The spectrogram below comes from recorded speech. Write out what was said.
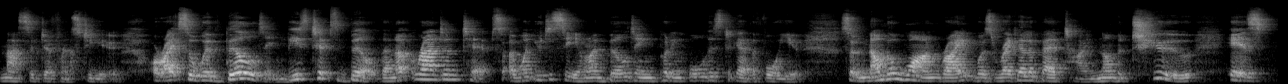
massive difference to you. All right, so we're building, these tips build, they're not random tips. I want you to see how I'm building, putting all this together for you. So number one, right, was regular bedtime. Number two is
